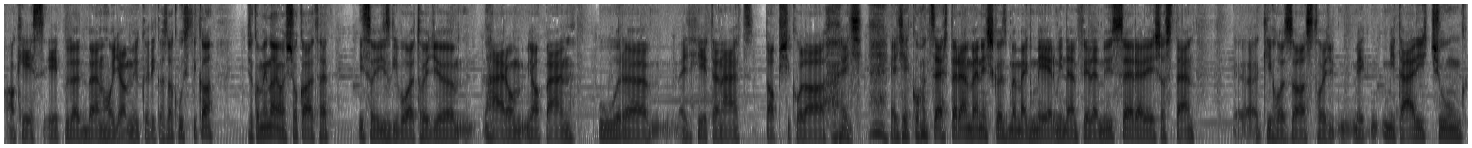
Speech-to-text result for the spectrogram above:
a kész épületben hogyan működik az akusztika, és akkor még nagyon sokat, hát iszonyú izgi volt, hogy három japán úr egy héten át tapsikol a, egy, egy, koncertteremben, és közben meg mér mindenféle műszerrel, és aztán kihozza azt, hogy még mit állítsunk,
